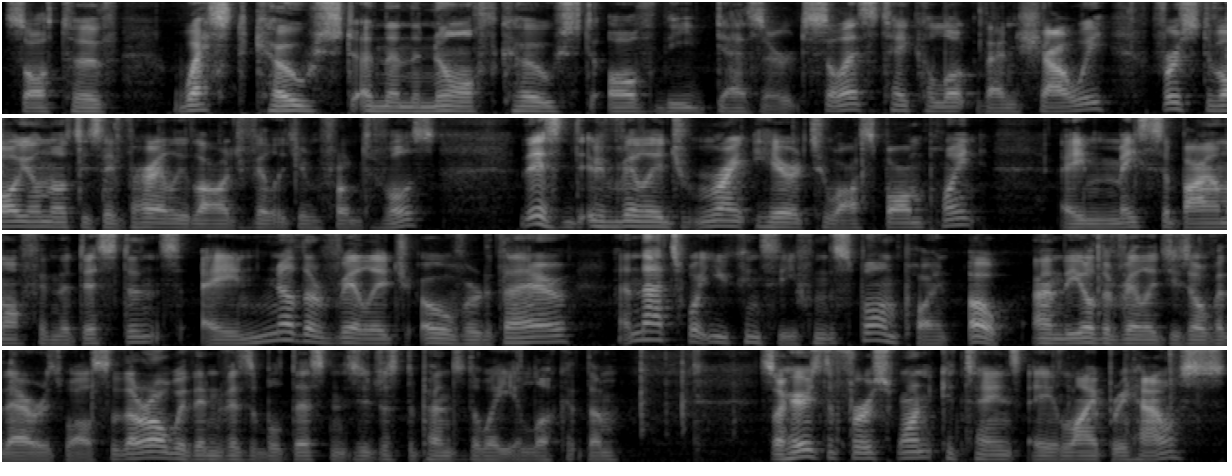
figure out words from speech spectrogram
sort of west coast and then the north coast of the desert. So let's take a look then, shall we? First of all, you'll notice a fairly large village in front of us. This village right here to our spawn point a mesa biome off in the distance, another village over there, and that's what you can see from the spawn point. Oh, and the other village is over there as well, so they're all within visible distance, it just depends on the way you look at them. So here's the first one, contains a library house.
